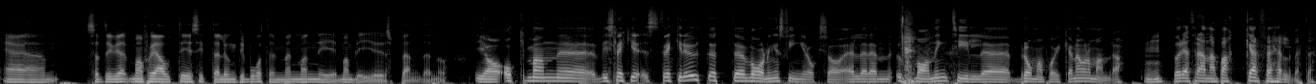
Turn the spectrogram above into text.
Ehm, så att det, man får ju alltid sitta lugnt i båten, men man, är, man blir ju spänd ändå. Ja, och man, eh, vi sträcker, sträcker ut ett eh, varningens finger också, eller en uppmaning till eh, Brommapojkarna och de andra. Mm. Börja träna backar för helvete.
